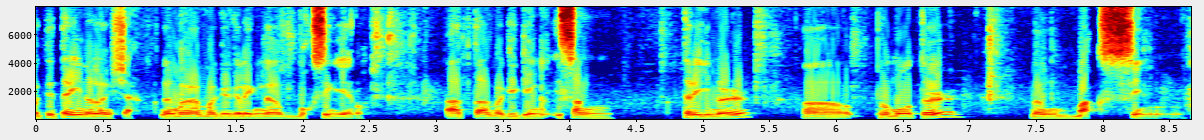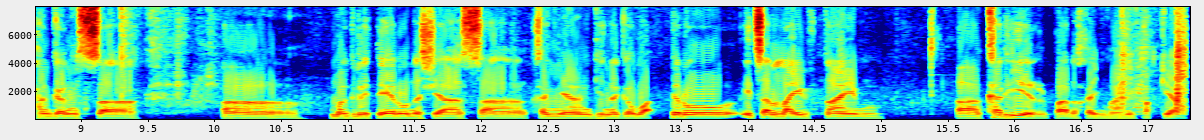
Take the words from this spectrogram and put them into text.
magtitrain na lang siya ng mga magagaling na boksingero. At ah, magiging isang trainer, ah, promoter ng boxing hanggang sa ah, magretero na siya sa kanyang ginagawa. Pero it's a lifetime ah, career para kay Manny Pacquiao.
